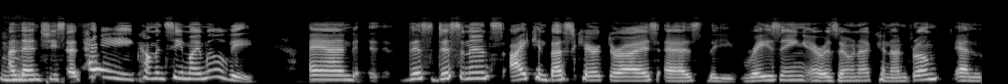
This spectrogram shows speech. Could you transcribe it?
Mhm. And then she says, hey, come and see my movie. And uh, this dissonance I can best characterize as the raising Arizona conundrum. And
